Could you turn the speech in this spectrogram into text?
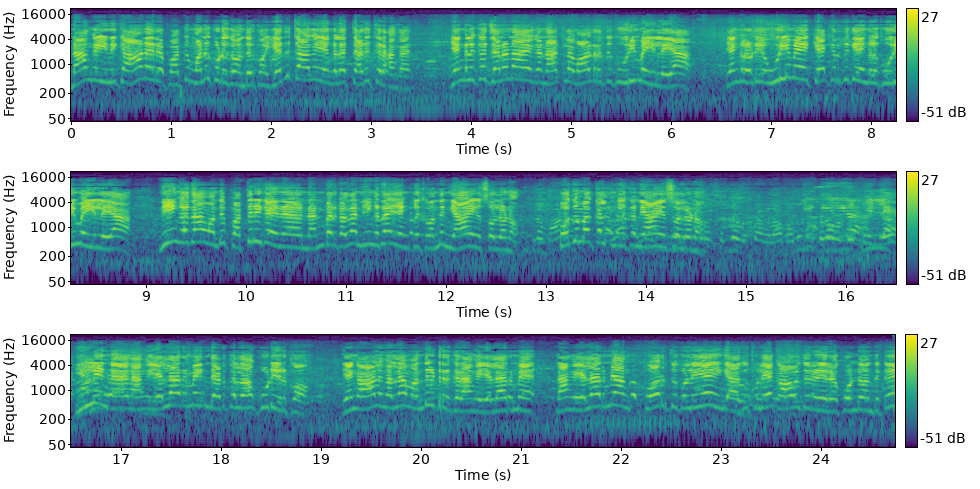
நாங்கள் இன்னைக்கு ஆணையரை பார்த்து மனு கொடுக்க வந்திருக்கோம். எதுக்காக எங்களை தடுக்கிறாங்க? எங்களுக்கு ஜனநாயக நாட்டில் வாழ்றதுக்கு உரிமை இல்லையா? எங்களுடைய உரிமையை கேட்கறதுக்கு எங்களுக்கு உரிமை இல்லையா? நீங்க தான் வந்து பத்திரிகை ந- நண்பர்கள் தான். நீங்க தான் எங்களுக்கு வந்து நியாயம் சொல்லணும். பொதுமக்கள் எங்களுக்கு நியாயம் சொல்லணும். இல்லைங்க நாங்க எல்லாருமே இந்த இடத்துல தான் கூடி இருக்கோம் எங்க ஆளுங்கெல்லாம் வந்துட்டு இருக்கிறாங்க எல்லாருமே. நாங்க எல்லாருமே அங்க போறதுக்குள்ளேயே இங்க அதுக்குள்ளேயே காவல்துறையினரை கொண்டு வந்துட்டு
